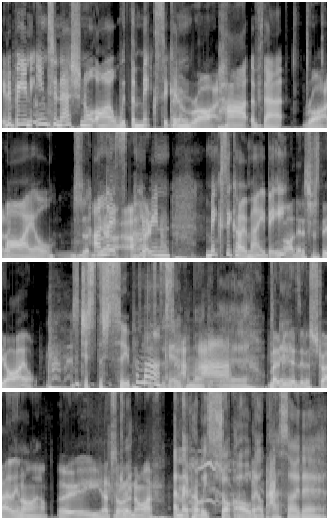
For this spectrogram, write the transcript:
it'd be an international aisle with the Mexican Yeah, right. part of that Right. okay. aisle. So- yeah, Unless you're in Mexico, maybe. Oh, then it's just the aisle. It's just the supermarket. Just the supermarket there. Maybe there's an Australian aisle. Hey, that's not a knife. And they probably stock old El Paso there.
